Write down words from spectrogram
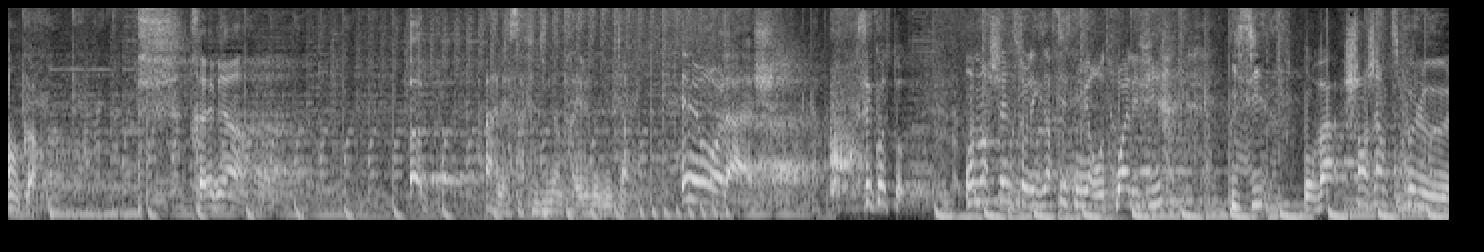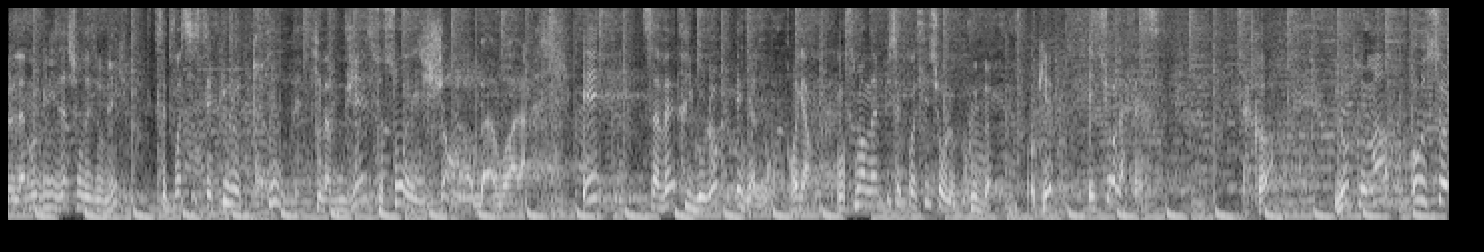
Encore. Très bien. Hop. Allez, ça fait du bien de travailler les obliques. Hein. Et on relâche. C'est costaud. On enchaîne sur l'exercice numéro 3, les filles. Ici, on va changer un petit peu la mobilisation des obliques. Cette fois-ci, c'est plus le tronc qui va bouger, ce sont les jambes. Voilà. Et ça va être rigolo également. Regardez, on se met en appui cette fois-ci sur le coude, ok Et sur la fesse. D'accord? L'autre main au sol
